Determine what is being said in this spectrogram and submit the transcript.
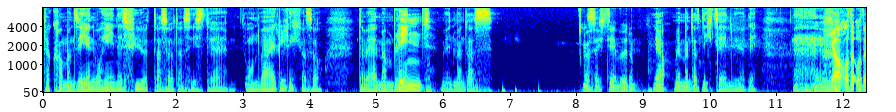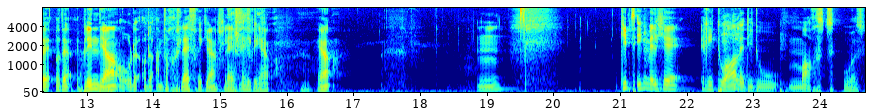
da kann man sehen, wohin es führt. Also das ist äh, unweigerlich. Also da wäre man blind, wenn man das, das nicht sehen würde. Ja, wenn man das nicht sehen würde. ja, oder, oder, oder blind, ja, oder, oder einfach schläfrig, ja. Schläfrig, schläfrig. ja. Ja. Mhm. Gibt es irgendwelche Rituale, die du machst, Urs?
